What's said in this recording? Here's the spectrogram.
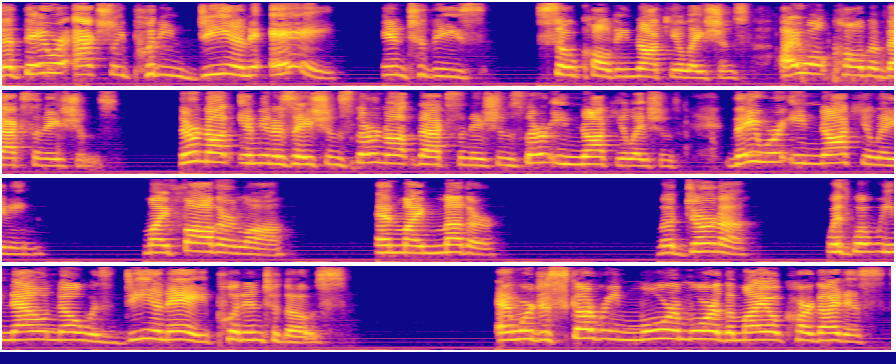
that they were actually putting DNA into these so-called inoculations. I won't call them vaccinations. They're not immunizations, they're not vaccinations, they're inoculations. They were inoculating my father-in-law and my mother Moderna with what we now know was DNA put into those. And we're discovering more and more of the myocarditis.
